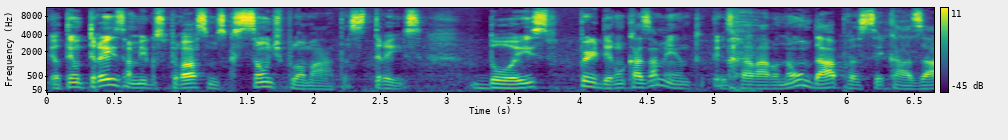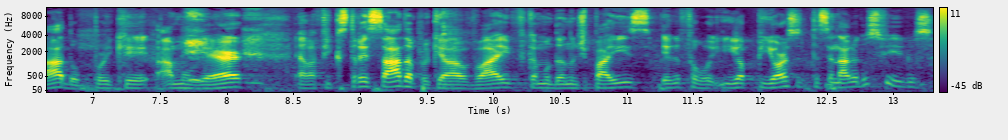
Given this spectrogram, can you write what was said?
Eu tenho três amigos próximos que são diplomatas, três. Dois perderam o casamento. Eles falaram, não dá para ser casado porque a mulher, ela fica estressada porque ela vai ficar mudando de país. Ele falou, e o pior cenário é dos filhos.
